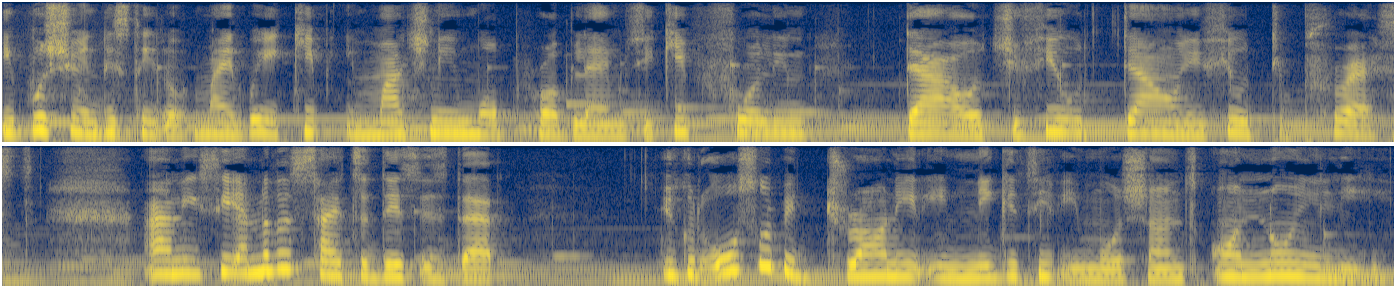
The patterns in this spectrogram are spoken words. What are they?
it puts you in this state of mind where you keep imagining more problems, you keep falling down, you feel down, you feel depressed. And you see, another side to this is that you could also be drowning in negative emotions unknowingly.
